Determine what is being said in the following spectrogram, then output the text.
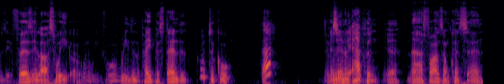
was it Thursday last week or the week before reading the paper standard protocol that, Never and seen then that. it happened. Yeah. Now, as far as I'm concerned,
